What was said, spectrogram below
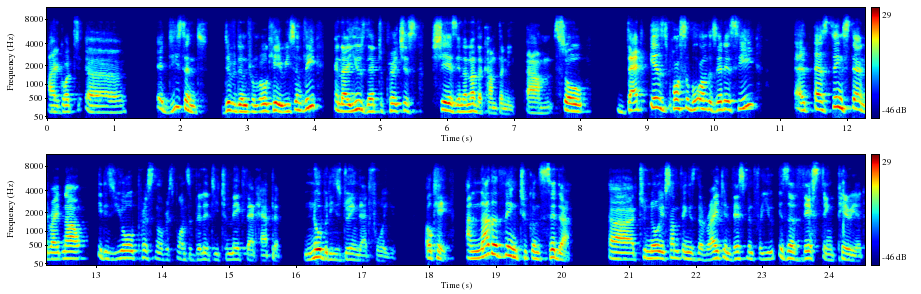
I got uh, a decent dividend from OK recently, and I used that to purchase shares in another company. Um, so that is possible on the ZSE. As things stand right now, it is your personal responsibility to make that happen. Nobody's doing that for you. Okay, another thing to consider uh, to know if something is the right investment for you is a vesting period.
